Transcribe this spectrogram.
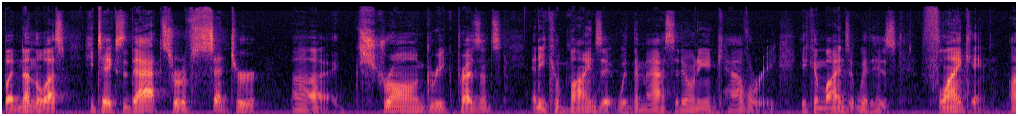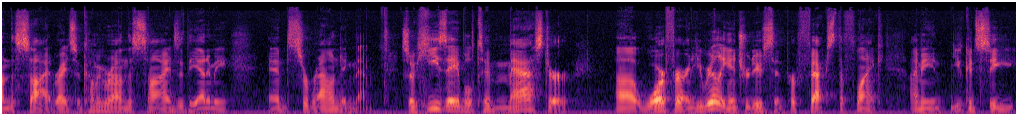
But nonetheless, he takes that sort of center uh, strong Greek presence and he combines it with the Macedonian cavalry. He combines it with his flanking on the side, right? So coming around the sides of the enemy and surrounding them. So he's able to master uh, warfare, and he really introduces and perfects the flank. I mean, you could see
